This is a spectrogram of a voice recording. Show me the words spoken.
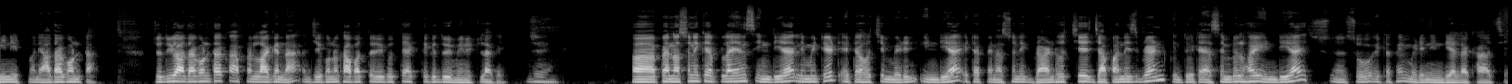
মিনিট মানে আধা ঘণ্টা। যদিও আধা ঘণ্টা আপনার লাগে না যে কোনো খাবার তৈরি করতে এক থেকে দুই মিনিট লাগে। প্যানাসনিক অ্যাপ্লায়েন্স ইন্ডিয়া লিমিটেড এটা হচ্ছে মেড ইন ইন্ডিয়া এটা প্যানাসনিক ব্র্যান্ড হচ্ছে জাপানিজ ব্র্যান্ড কিন্তু এটা অ্যাসেম্বল হয় ইন্ডিয়ায় সো এটাতে মেড ইন ইন্ডিয়া লেখা আছে।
